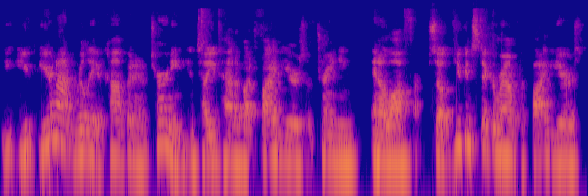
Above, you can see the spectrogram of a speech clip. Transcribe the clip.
you, you're not really a competent attorney until you've had about five years of training in a law firm. So if you can stick around for five years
